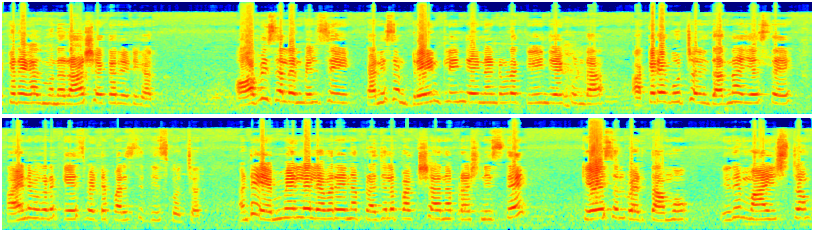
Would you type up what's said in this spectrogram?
ఇక్కడే కాదు మొన్న రాజశేఖర్ రెడ్డి గారు. ఆఫీసర్లను పిలిచి కనీసం డ్రైన్ క్లీన్ చేయనంటే కూడా క్లీన్ చేయకుండా అక్కడే కూర్చొని ధర్నా చేస్తే ఆయన మీద కూడా కేసు పెట్టే పరిస్థితి తీసుకొచ్చారు. అంటే ఎమ్మెల్యేలు ఎవరైనా ప్రజల పక్షాన ప్రశ్నిస్తే కేసులు పెడతాము. ఇది మా ఇష్టం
